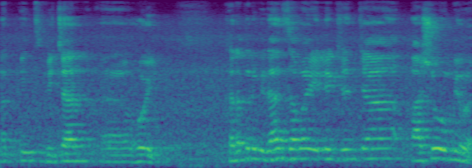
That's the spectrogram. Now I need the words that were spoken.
नक्कीच विचार होईल. खरं तर विधानसभा इलेक्शनच्या पार्श्वभूमीवर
